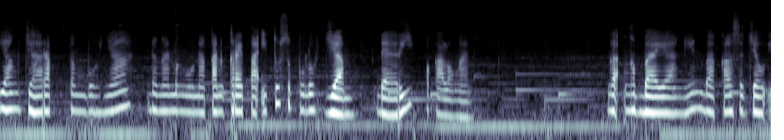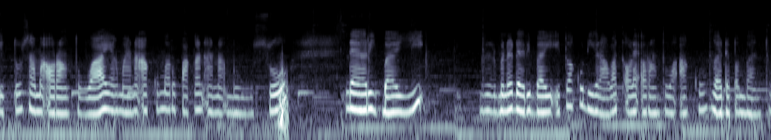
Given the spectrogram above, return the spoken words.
yang jarak tempuhnya dengan menggunakan kereta itu 10 jam dari Pekalongan. Gak ngebayangin bakal sejauh itu sama orang tua yang mana aku merupakan anak bungsu. Dari bayi bener-bener dari bayi itu aku dirawat oleh orang tua aku gak ada pembantu.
